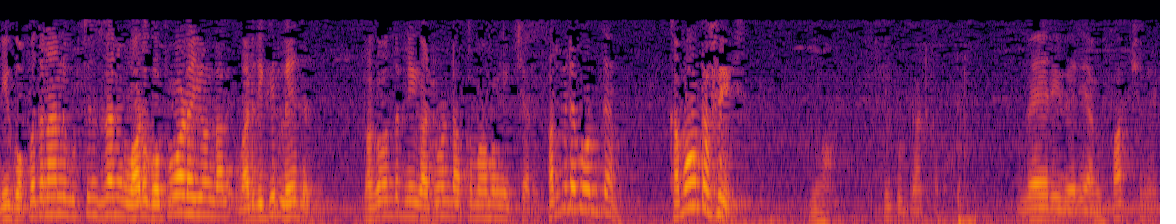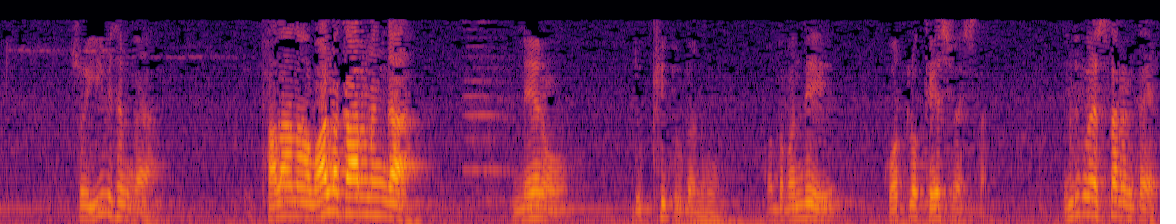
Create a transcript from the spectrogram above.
నీ గొప్పతనాన్ని గుర్తించడానికి వాడు గొప్పవాడు అయి ఉండాలి. వాడి దగ్గర లేదు. భగవంతుడు నీకు అటువంటి అత్తమామల్ని ఇచ్చారు forget about them come out of it no he could not come out very very unfortunate so ఈ విధంగా ఫలానా వాళ్ళ కారణంగా నేను దుఃఖితుడను. కొంతమంది కోర్టులో కేసు వేస్తారు. ఎందుకు వేస్తారంటే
